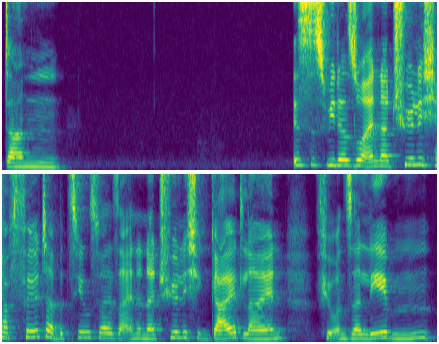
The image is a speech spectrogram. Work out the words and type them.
dann ist es wieder so ein natürlicher Filter beziehungsweise eine natürliche Guideline für unser Leben.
